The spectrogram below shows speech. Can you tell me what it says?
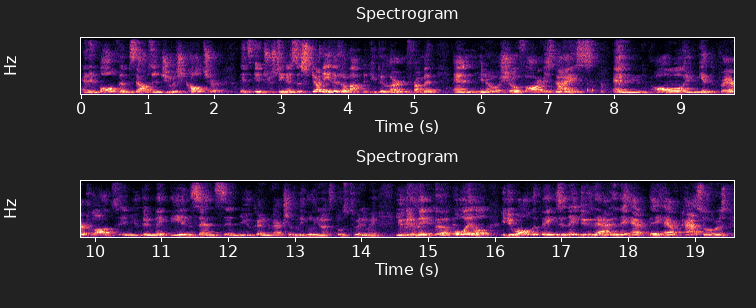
and involve themselves in Jewish culture it's interesting as a study. There's a lot that you can learn from it. And, you know, a shofar is nice. And all, you can get the prayer cloths and you can make the incense and you can, actually legally you're not supposed to anyway. You can make the oil. You do all the things and they do that and they have, they have Passovers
